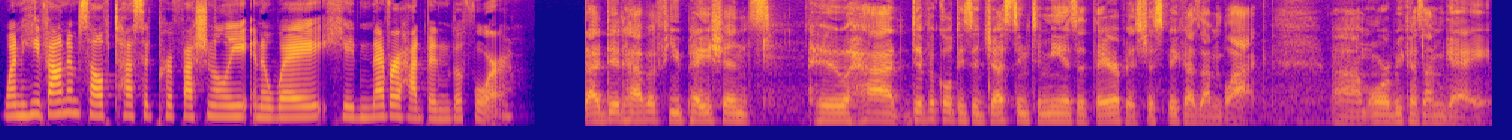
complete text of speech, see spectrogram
when he found himself tested professionally in a way he had never had been before. I did have a few patients who had difficulties adjusting to me as a therapist just because I'm black um, or because I'm gay.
